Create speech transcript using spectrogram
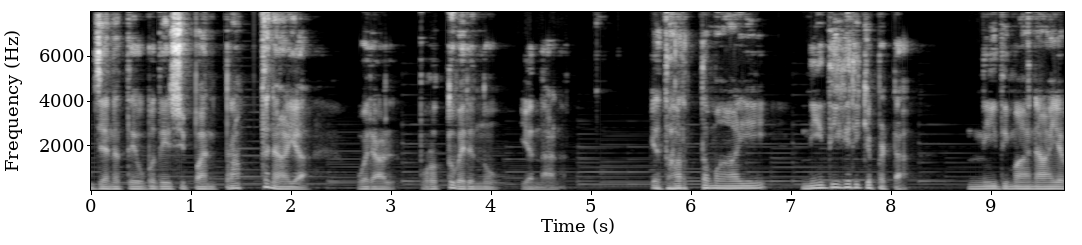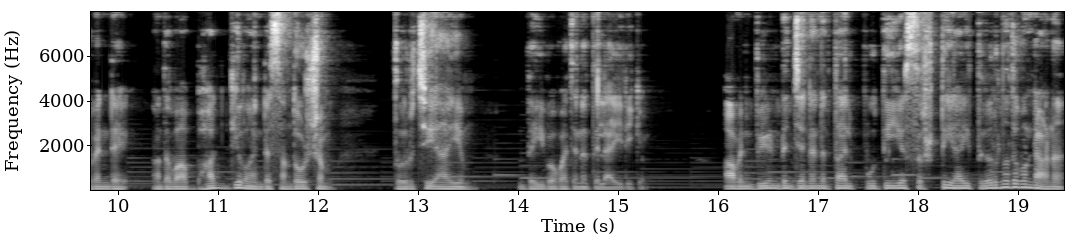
ജനത്തെ ഉപദേശിപ്പാൻ പ്രാപ്തനായ ഒരാൾ പുറത്തു വരുന്നു എന്നാണ്. യഥാർത്ഥമായി നീതീകരിക്കപ്പെട്ട നീതിമാനായവന്റെ അഥവാ ഭാഗ്യവാന്റെ സന്തോഷം തീർച്ചയായും ദൈവവചനത്തിലായിരിക്കും. അവൻ വീണ്ടും ജനനത്താൽ പുതിയ സൃഷ്ടിയായി തീർന്നതുകൊണ്ടാണ്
